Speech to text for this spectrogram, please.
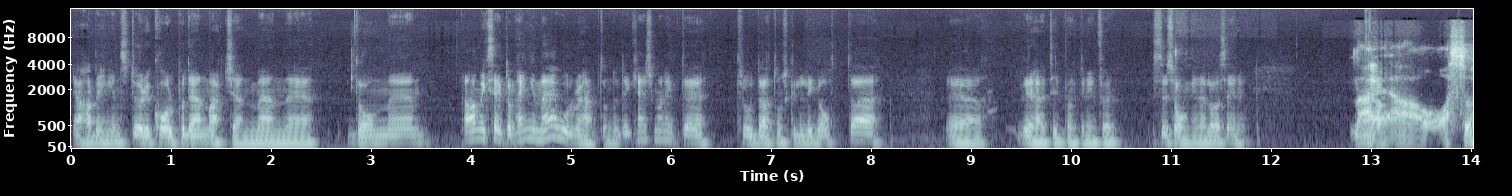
jag hade ingen större koll på den matchen men eh, de, eh, ja, men exakt, de hänger med Wolverhampton och det kanske man inte trodde att de skulle ligga åtta eh, vid den här tidpunkten inför säsongen, eller vad säger ni? Nej, ja. alltså.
